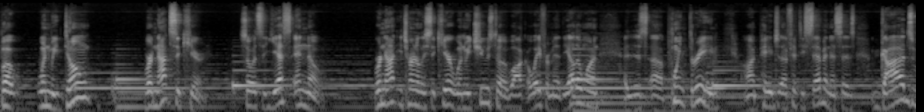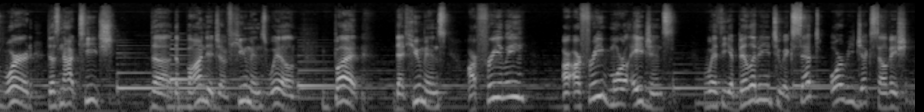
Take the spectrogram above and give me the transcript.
But when we don't, we're not secure. So it's a yes and no. We're not eternally secure when we choose to walk away from it. The other one is uh, point three on page uh, 57. It says, God's word does not teach the, the bondage of humans' will but that humans are freely are, are free moral agents with the ability to accept or reject salvation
